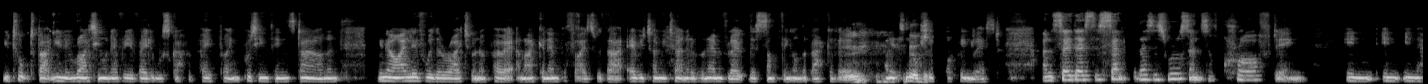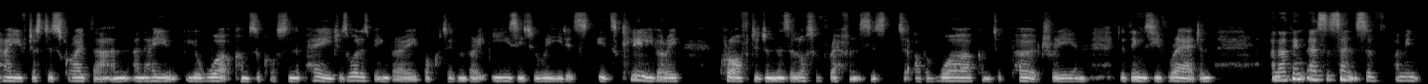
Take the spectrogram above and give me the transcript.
you talked about you know writing on every available scrap of paper and putting things down. And you know i live with a writer and a poet and i can empathize with that. Every time you turn over an envelope there's something on the back of it and it's not a shopping list. And so there's this sense there's this real sense of crafting in in, in how you've just described that and, and how you, your work comes across in the page as well as being very evocative and very easy to read. It's it's clearly very crafted and there's a lot of references to other work and to poetry and to things you've read. And and I think there's a sense of I mean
